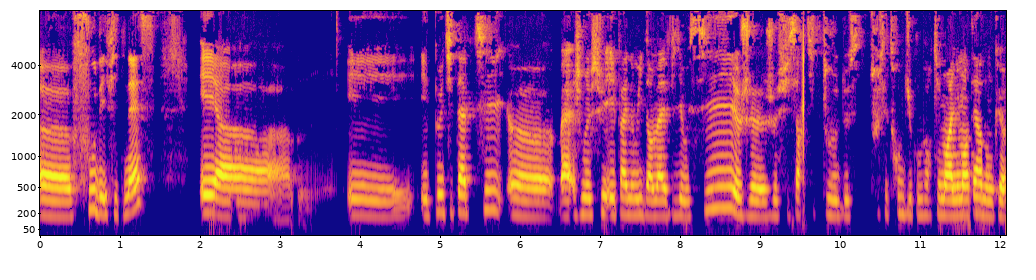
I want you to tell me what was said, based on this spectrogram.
euh, fou des fitness et euh, et, et, petit à petit, euh, bah, je me suis épanouie dans ma vie aussi. Je, je suis sortie de, de, tous ces troubles du comportement alimentaire, donc euh,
